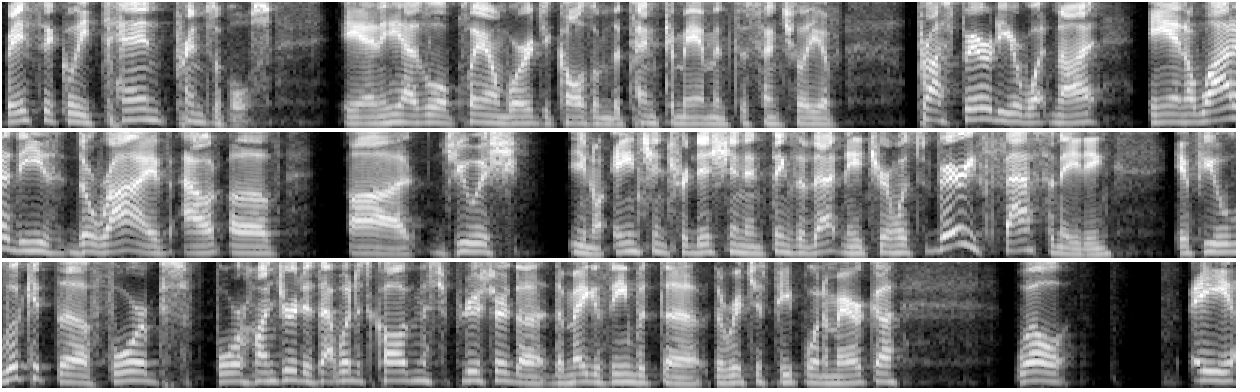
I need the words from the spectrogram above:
basically 10 principles and he has a little play on words. He calls them the Ten Commandments, essentially, of prosperity or whatnot. And a lot of these derive out of uh, Jewish, you know, ancient tradition and things of that nature. And what's very fascinating, if you look at the Forbes 400, is that what it's called, Mr. Producer? The the magazine with the the richest people in America. Well, a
